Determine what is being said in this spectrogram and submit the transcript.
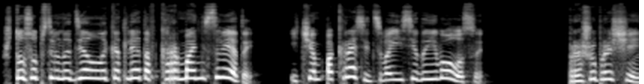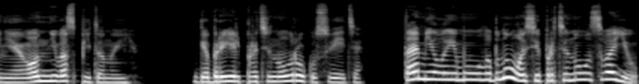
Что, собственно, делала котлета в кармане Светы? И чем покрасить свои седые волосы?» «Прошу прощения, он невоспитанный», Габриэль протянул руку Свете. Та мило ему улыбнулась и протянула свою.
